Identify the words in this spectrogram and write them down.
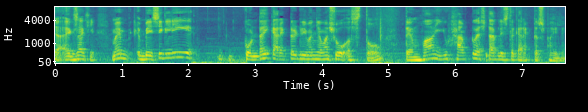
एक्झॅक्टली म्हणजे बेसिकली कोणताही कॅरेक्टर ड्रिवन जेव्हा शो असतो तेव्हा you have to establish the characters पहिले.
